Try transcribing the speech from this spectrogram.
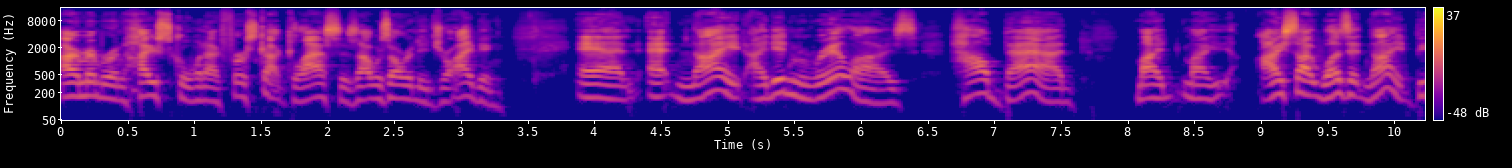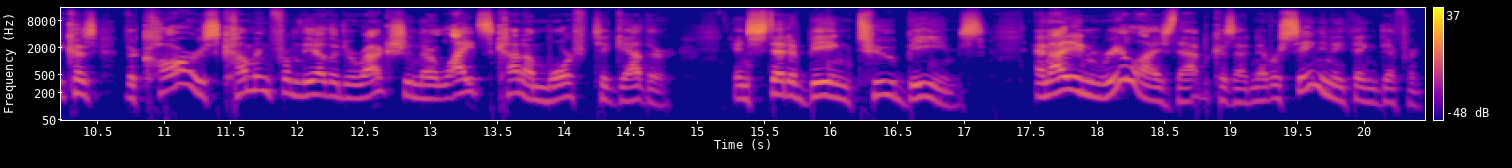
I remember in high school when I first got glasses, I was already driving. And at night, I didn't realize how bad my my eyesight was at night because the cars coming from the other direction, their lights kind of morphed together instead of being two beams. And I didn't realize that because I'd never seen anything different.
